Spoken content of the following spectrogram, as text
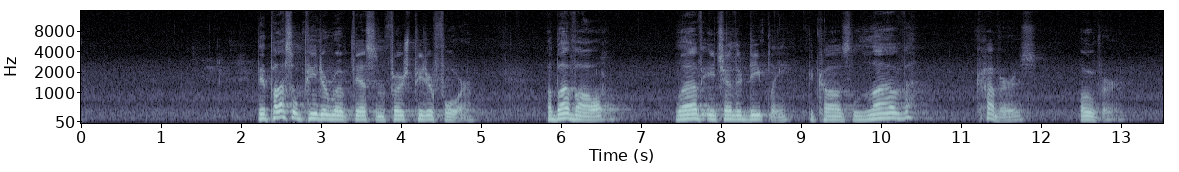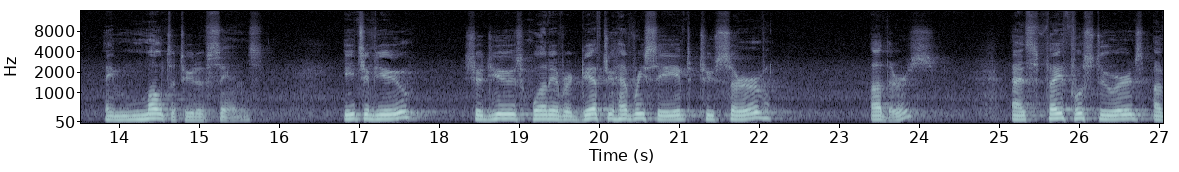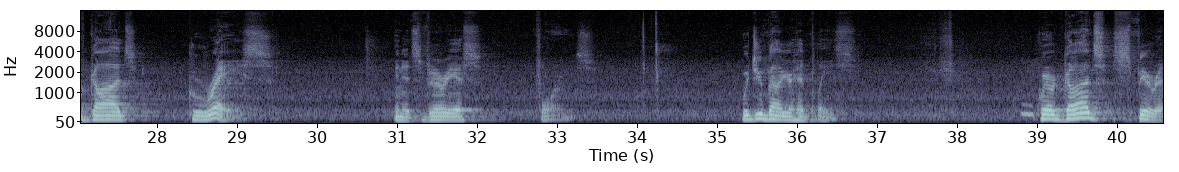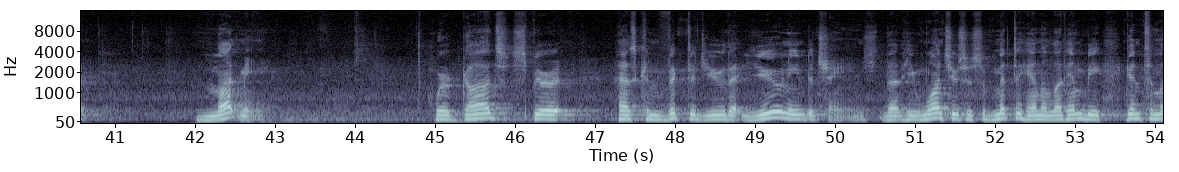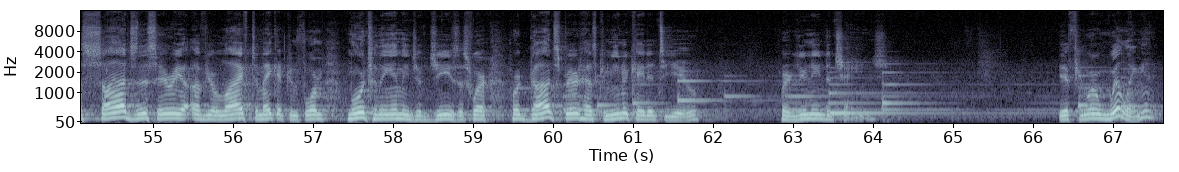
The Apostle Peter wrote this in 1 Peter 4. Above all, love each other deeply because love covers over a multitude of sins. Each of you should use whatever gift you have received to serve others as faithful stewards of God's grace in its various forms. Would you bow your head, please? Where God's Spirit, not me, where God's Spirit has convicted you that you need to change, that He wants you to submit to Him and let Him begin to massage this area of your life to make it conform more to the image of Jesus, where, where God's Spirit has communicated to you where you need to change. If you are willing,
